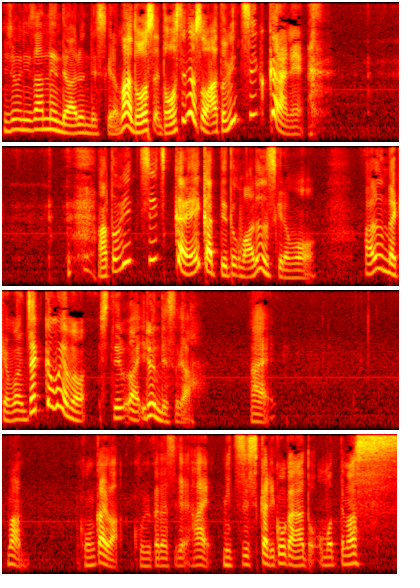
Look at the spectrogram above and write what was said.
非常に残念ではあるんですけど、まあどうせ、どうせでもそう、あと3つ行くからね。あと3つ行くからええかっていうとこもあるんですけども、あるんだけど、まあ若干もやもやしてはいるんですが、はい。まあ、今回はこういう形で、はい、3つしっかりいこうかなと思ってます。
